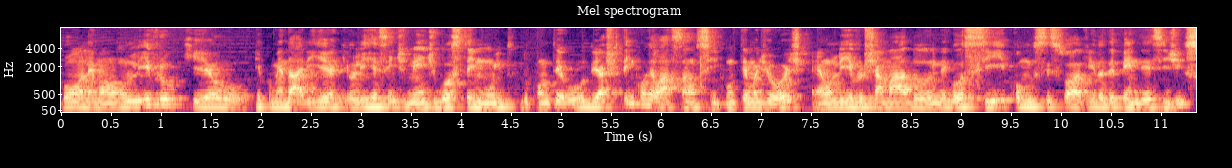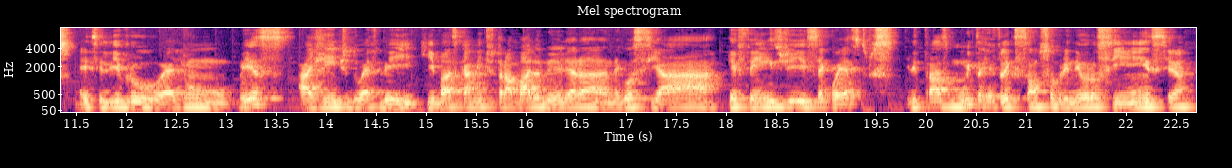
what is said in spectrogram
Bom, Alemão, um livro que eu recomendaria, que eu li recentemente, gostei muito do conteúdo e acho que tem correlação, sim, com o tema de hoje, é um livro chamado Negocie como se sua vida dependesse disso. Esse livro é de um ex-agente do FBI, que basicamente o trabalho dele era negociar reféns de sequestro palestras. Ele traz muita reflexão sobre neurociência,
